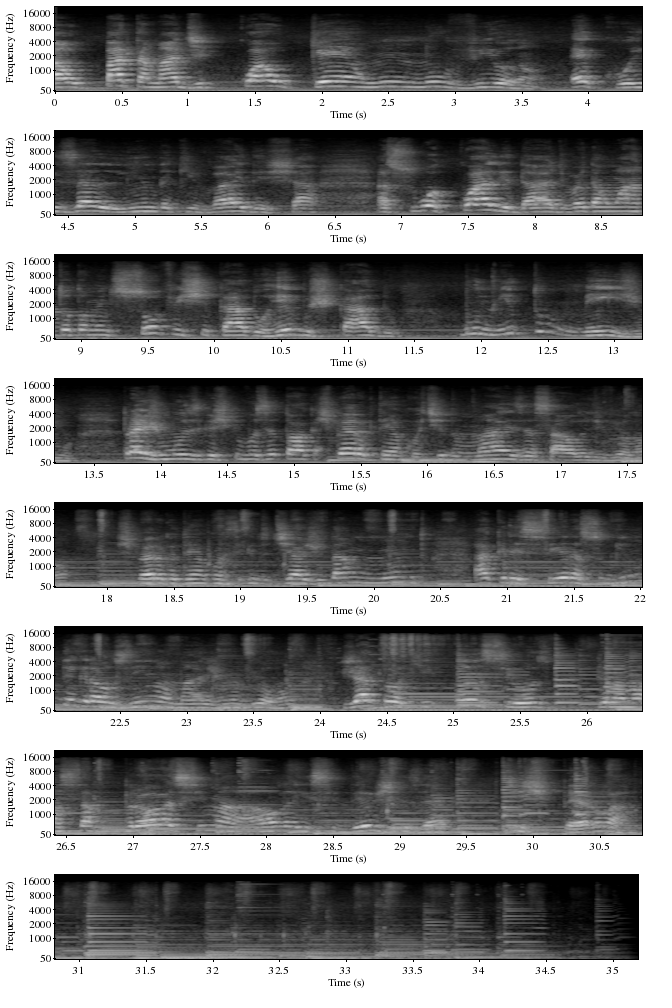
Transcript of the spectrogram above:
Mudar o patamar de qualquer um no violão. É coisa linda que vai deixar a sua qualidade, vai dar um ar totalmente sofisticado, rebuscado, bonito mesmo para as músicas que você toca. Espero que tenha curtido mais essa aula de violão. Espero que eu tenha conseguido te ajudar muito a crescer, a subir um degrauzinho a mais no violão. Já estou aqui ansioso pela nossa próxima aula e se Deus quiser, te espero lá.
